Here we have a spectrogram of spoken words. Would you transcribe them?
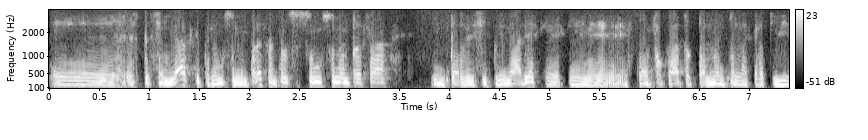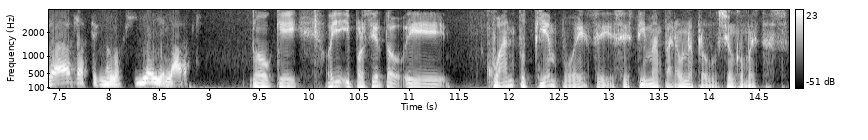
eh, especialidades que tenemos en la empresa. Entonces somos una empresa interdisciplinaria que, está enfocada totalmente en la creatividad, la tecnología y el arte. Ok. Oye, y por cierto, eh, ¿cuánto tiempo eh, se, se estima para una producción como estas?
